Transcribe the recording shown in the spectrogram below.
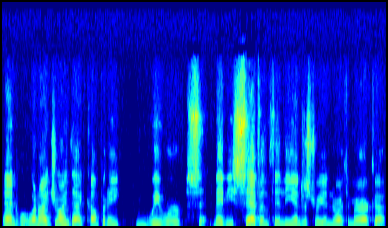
and when I joined that company, we were maybe seventh in the industry in North America,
